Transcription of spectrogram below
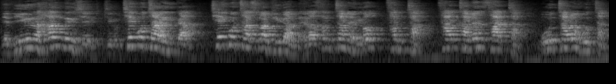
이제 니은은 한 등씩, 지금 최고차이니까 최고차수만 비교하면 돼. 내가 3차면 여기도 3차, 4차면 4차, 5차면 5차.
